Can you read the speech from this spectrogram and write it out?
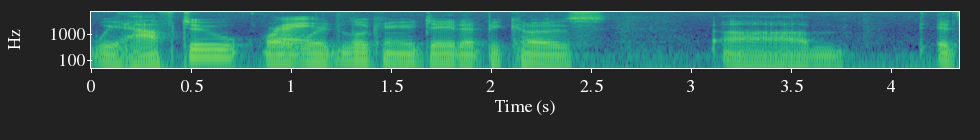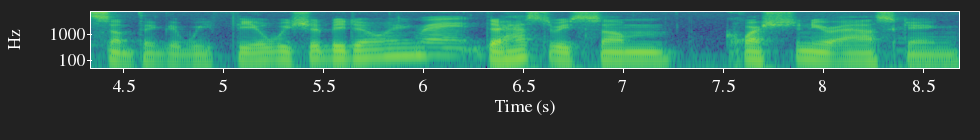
we have to or Right. we're looking at data because um, it's something that we feel we should be doing Right. there has to be some question you're asking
